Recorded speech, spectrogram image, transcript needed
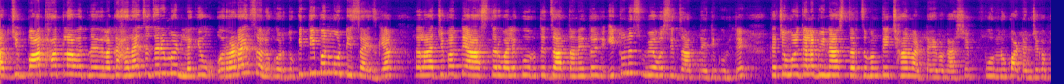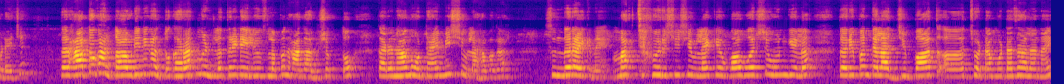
अजिबात हात लावत नाही. त्याला घालायचं जरी म्हटलं की रडायच चालू करतो. किती पण मोठी साईज घ्या. त्याला अजिबात ते अस्तरवाले कुर्ते जाता नाही. तर इथूनच व्यवस्थित जात नाही ते कुर्ते. त्याच्यामुळे त्याला बिना अस्तरचं मग ते छान वाटतं. हे बघा असे पूर्ण कॉटनचे कपड्याचे. तर हा तो घालतो आवडीने घालतो. घरात म्हटलं तरी डेली यूजला पण हा घालू शकतो. कारण हा मोठा आहे मी शिवला हा बघा. सुंदर ऐकणे. नाही मागच्या वर्षी शिवलाय केव्हा वर्ष होऊन गेलं तरी पण त्याला अजिबात छोटा मोठा झाला नाही.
